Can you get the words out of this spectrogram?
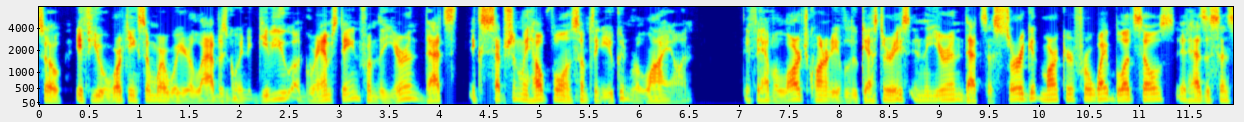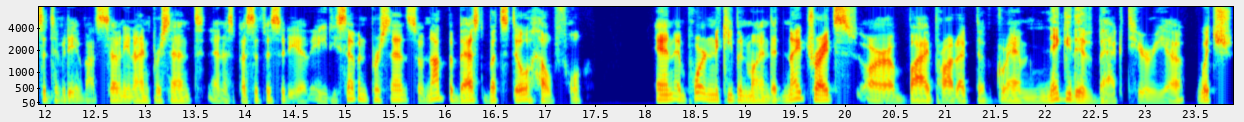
So if you're working somewhere where your lab is mm-hmm. going to give you a gram stain from the urine, that's exceptionally helpful and something you can rely on. If they have a large quantity of leukesterase in the urine, that's a surrogate marker for white blood cells. It has a sensitivity of about 79% and a specificity of 87%. So, not the best, but still helpful. And important to keep in mind that nitrites are a byproduct of gram negative bacteria, which,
